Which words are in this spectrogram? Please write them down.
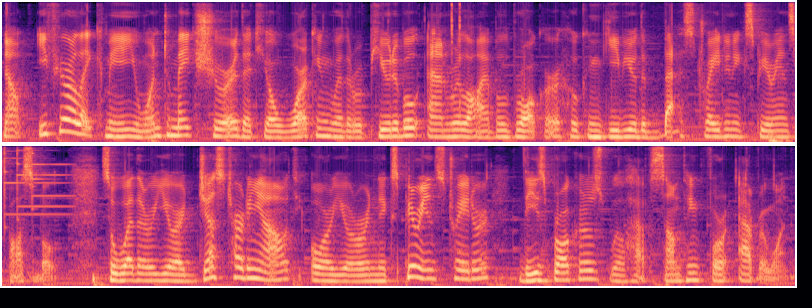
Now, if you are like me, you want to make sure that you're working with a reputable and reliable broker who can give you the best trading experience possible. So whether you are just starting out or you're an experienced trader, these brokers will have something for everyone.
